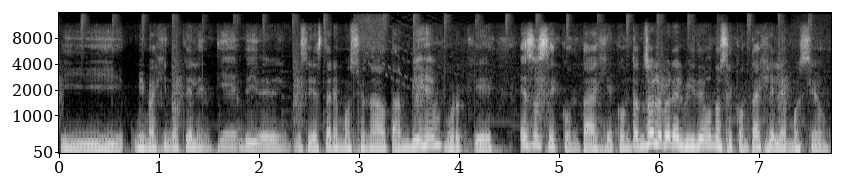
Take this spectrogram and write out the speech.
y me imagino que él entiende y debe inclusive estar emocionado también porque eso se contagia. Con tan solo ver el video uno se contagia la emoción.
